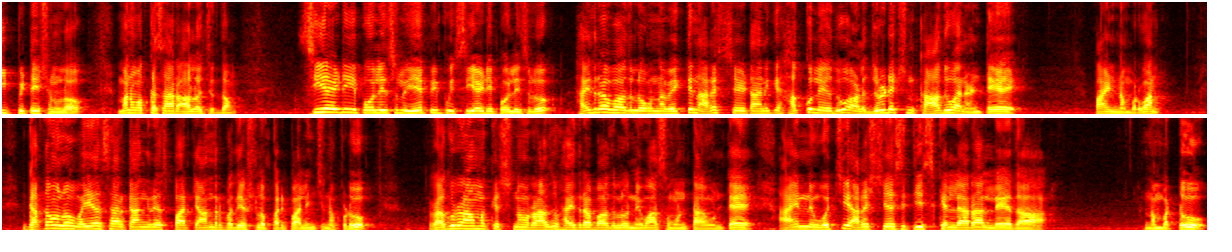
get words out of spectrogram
ఈ పిటిషన్లో మనం ఒక్కసారి ఆలోచిద్దాం. సిఐడి పోలీసులు ఏపీ సిఐడి పోలీసులు హైదరాబాద్లో ఉన్న వ్యక్తిని అరెస్ట్ చేయడానికి హక్కు లేదు వాళ్ళ జ్యురిడిక్షన్ కాదు అని అంటే పాయింట్ నెంబర్ వన్. గతంలో వైఎస్ఆర్ కాంగ్రెస్ పార్టీ ఆంధ్రప్రదేశ్లో పరిపాలించినప్పుడు రఘురామకృష్ణరాజు హైదరాబాదులో నివాసం ఉంటా ఉంటే ఆయన్ని వచ్చి అరెస్ట్ చేసి తీసుకెళ్ళారా లేదా? Number two.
